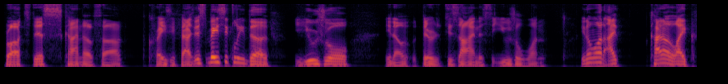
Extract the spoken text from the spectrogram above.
brought this kind of uh, crazy fast. It's basically the usual, you know, their design is the usual one. You know what? I kind of like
